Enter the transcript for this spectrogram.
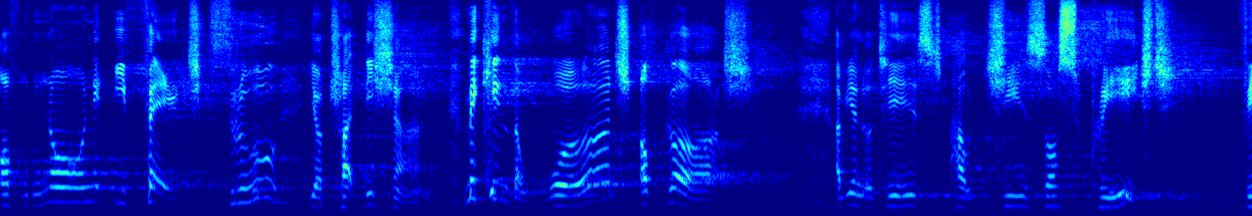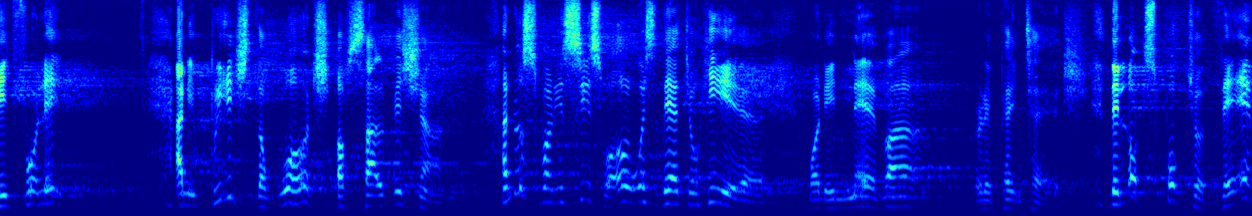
of known effect through your tradition making the word of God have you noticed how Jesus preached faithfully and he preached the word of salvation and those Pharisees were always there to hear but they never repented the Lord spoke to them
